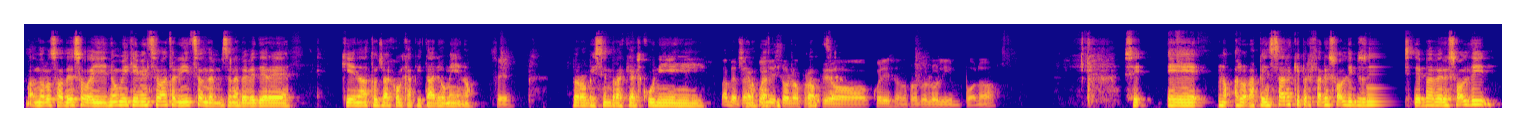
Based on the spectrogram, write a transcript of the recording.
Ma non lo so, adesso i nomi che hai menzionato all'inizio bisognerebbe vedere chi è nato già col capitale o meno. Sì. Però mi sembra che alcuni... Vabbè, però quelli sono, proprio, quelli sono proprio l'Olimpo, no? Sì, e no, allora pensare che per fare soldi bisogna si debba avere soldi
